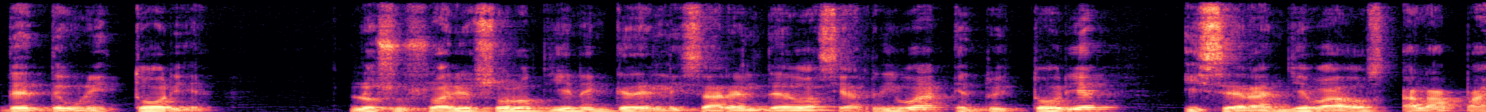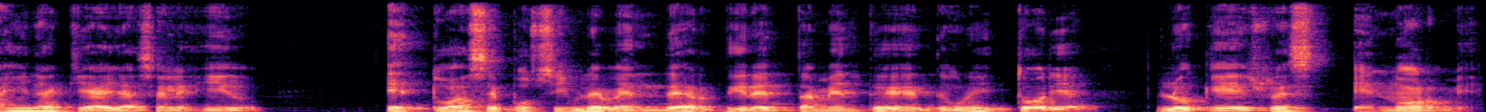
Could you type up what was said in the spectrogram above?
desde una historia. Los usuarios solo tienen que deslizar el dedo hacia arriba en tu historia y serán llevados a la página que hayas elegido. Esto hace posible vender directamente desde una historia, lo que eso es enorme.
